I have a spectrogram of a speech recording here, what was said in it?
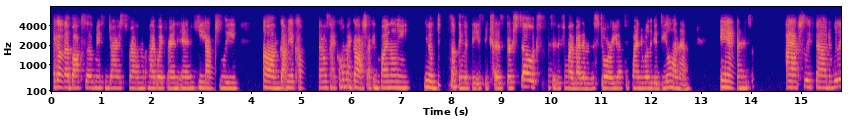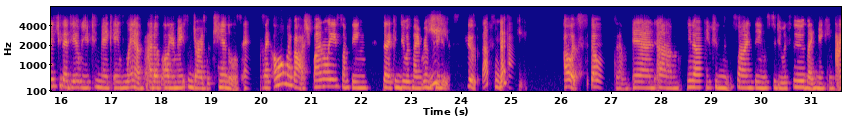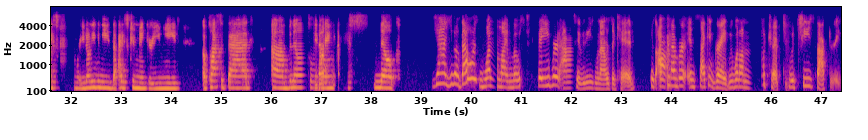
I got a box of mason jars from my boyfriend, and he actually um, got me a couple. And I was like, oh my gosh, I can finally, you know, do something with these because they're so expensive. If you want to buy them in the store, you have to find a really good deal on them. And I actually found a really cute idea where you can make a lamp out of all your mason jars with candles. And I was like, oh my gosh, finally something that I can do with my room. Cute. That's nifty. Oh, it's so awesome. And um, you know, you can find things to do with food, like making ice cream, where you don't even need the ice cream maker. You need a plastic bag, um, vanilla flavoring, ice, milk. Yeah, you know, that was one of my most favorite activities when I was a kid because I remember in second grade, we went on a trip to a cheese factory.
